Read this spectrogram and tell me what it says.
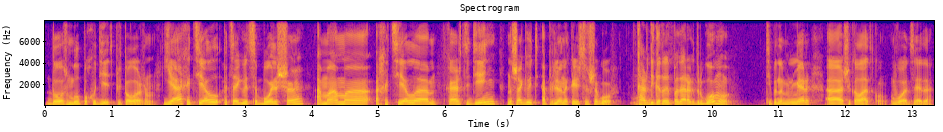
должен был похудеть, предположим. Я хотел подтягиваться больше, а мама хотела каждый день нашагивать определенное количество шагов. Каждый готовит подарок другому, Типа, например, э, шоколадку. Вот, за это.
